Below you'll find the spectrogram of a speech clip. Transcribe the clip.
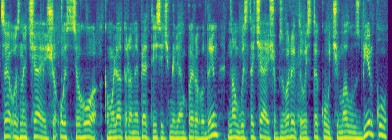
Це означає, що ось цього акумулятора на 5000 мАч нам вистачає, щоб зварити ось таку чималу збірку.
